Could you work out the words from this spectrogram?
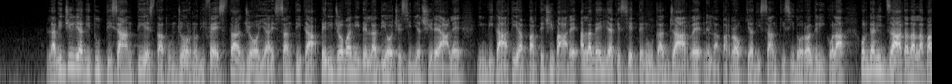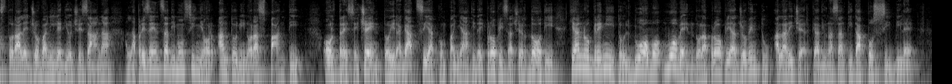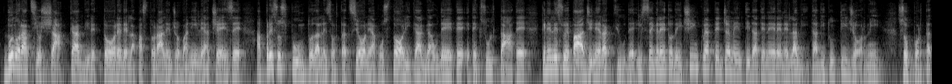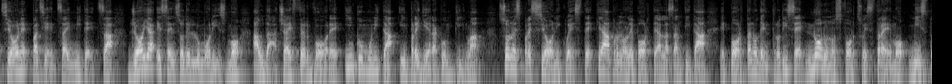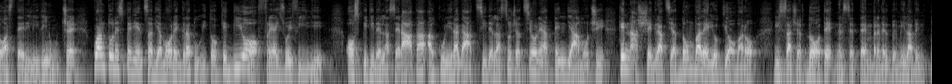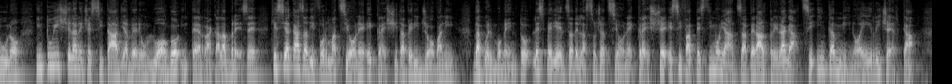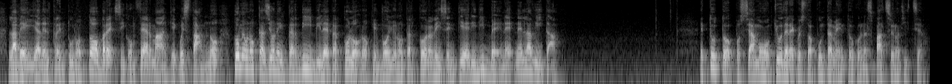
La vigilia di tutti i santi è stato un giorno di festa, gioia e santità per i giovani della diocesi di Acireale, invitati a partecipare alla veglia che si è tenuta a Giarre nella parrocchia di Sant'Isidoro Agricola, organizzata dalla pastorale giovanile diocesana, alla presenza di Monsignor Antonino Raspanti. Oltre 600 i ragazzi accompagnati dai propri sacerdoti che hanno gremito il Duomo muovendo la propria gioventù alla ricerca di una santità possibile. Don Orazio Sciacca, direttore della pastorale giovanile acese, ha preso spunto dall'esortazione apostolica Gaudete et exultate che nelle sue pagine racchiude il segreto dei cinque atteggiamenti da tenere nella vita di tutti i giorni. Sopportazione, pazienza e mitezza, gioia e senso dell'umorismo, audacia e fervore, in comunità, in preghiera continua. Sono espressioni queste che aprono le porte alla santità e portano dentro di sé non uno sforzo estremo, misto a sterili rinunce, quanto un'esperienza di amore gratuito che Dio offre ai suoi figli. Ospiti della serata alcuni ragazzi dell'associazione Attendiamoci che nasce grazie a Don Valerio Chiovaro. Il sacerdote, nel settembre del 2021, intuisce la necessità di avere un luogo in terra calabrese che sia casa di formazione e crescita per i giovani. Da quel momento l'esperienza dell'associazione cresce e si fa testimonianza per altri ragazzi in cammino e in ricerca. La veglia del 31 ottobre si conferma anche quest'anno come un'occasione imperdibile per coloro che vogliono percorrere i sentieri di bene nella vita. È tutto, possiamo chiudere questo appuntamento con Spazio Notizia.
